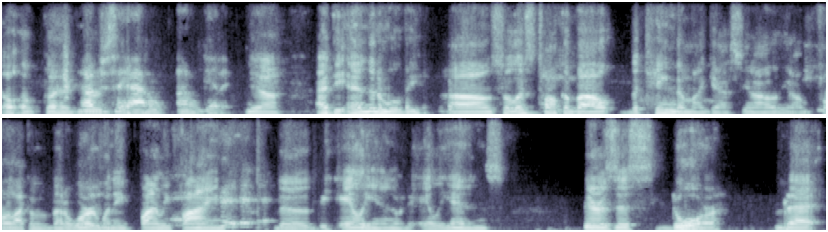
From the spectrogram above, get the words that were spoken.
oh, oh go ahead. I'm just saying I don't I don't get it. Yeah. At the end of the movie, um, so let's talk about the kingdom, I guess, you know, you know, for lack of a better word, when they finally find the the alien or the aliens, there's this door that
